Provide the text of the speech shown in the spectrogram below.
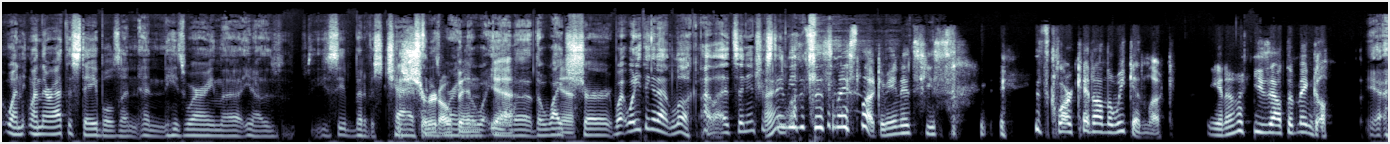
When when they're at the stables and, and he's wearing the you know you see a bit of his chest, shirt open, the, yeah, yeah. the, the white Yeah. shirt. What, what do you think of that look? I, it's an I interesting mean, look. it's, it's a nice look. I mean, it's he's it's Clark Kent on the weekend look. You know, he's out to mingle. Yeah.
